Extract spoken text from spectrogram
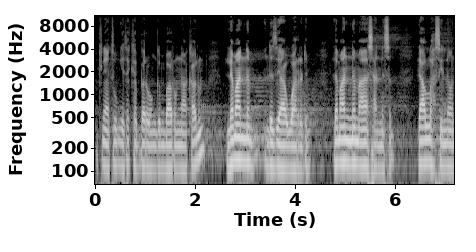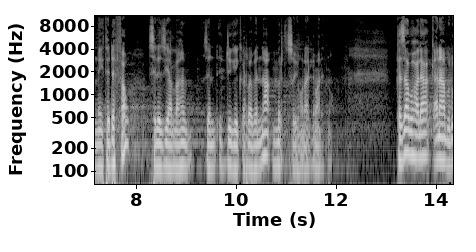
ምክንያቱም የተከበረውን ግንባሩና አካሉን ለማንም እንደዚህ አያዋርድም ለማንም አያሳንስም። ለአላህ ሲል ነውና የተደፋው። ስለዚህ አላህም ዘንድ እጅግ የቀረበና ምርጥ ሰው ይሆናል ማለት ነው። ከዛ በኋላ ቀና ብሎ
